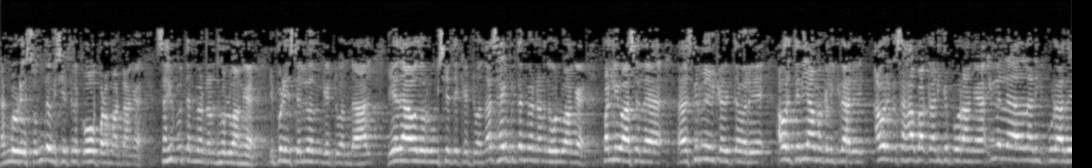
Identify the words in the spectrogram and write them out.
தங்களுடைய சொந்த விஷயத்துல கோவப்பட மாட்டாங்க. சகிப்புத்தன்மையோடு நடந்து கொள்வாங்க. இப்படி செல்வம் கேட்டு வந்தால் ஏதாவது ஒரு விஷயத்தை கேட்டு வந்தால் சகிப்புத்தன்மையோடு நடந்து கொள்வாங்க. பள்ளிவாசல்ல வாசல சிறுநீர் கழித்தவர் அவர் தெரியாம கழிக்கிறாரு அவருக்கு சகாபாக்கள் அடிக்க போறாங்க இல்ல இல்ல அதெல்லாம் அடிக்க கூடாது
